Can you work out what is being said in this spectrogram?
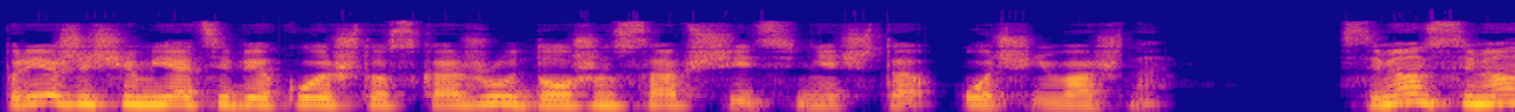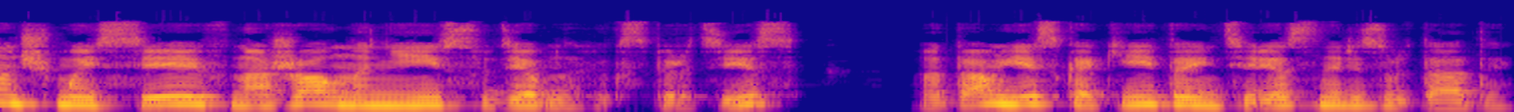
Прежде чем я тебе кое-что скажу, должен сообщить нечто очень важное. Семен Семенович Моисеев нажал на НИИ судебных экспертиз, но там есть какие-то интересные результаты.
